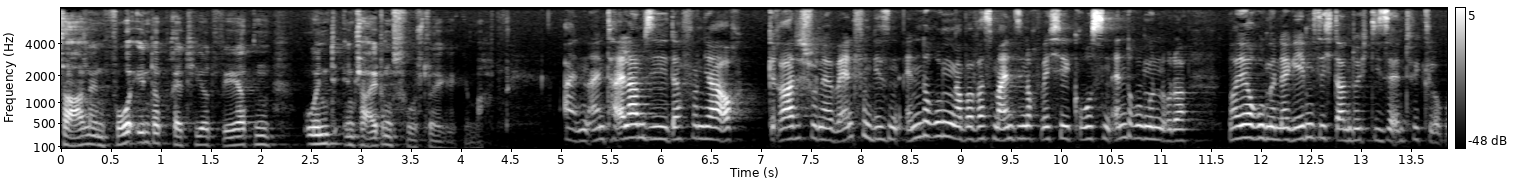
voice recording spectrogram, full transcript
Zahlen vorinterpretiert werden und Entscheidungsvorschläge gemacht werden. Einen Teil haben Sie davon ja auch gerade schon erwähnt von diesen Änderungen, aber was meinen Sie noch, welche großen Änderungen oder Neuerungen ergeben sich dann durch diese Entwicklung?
